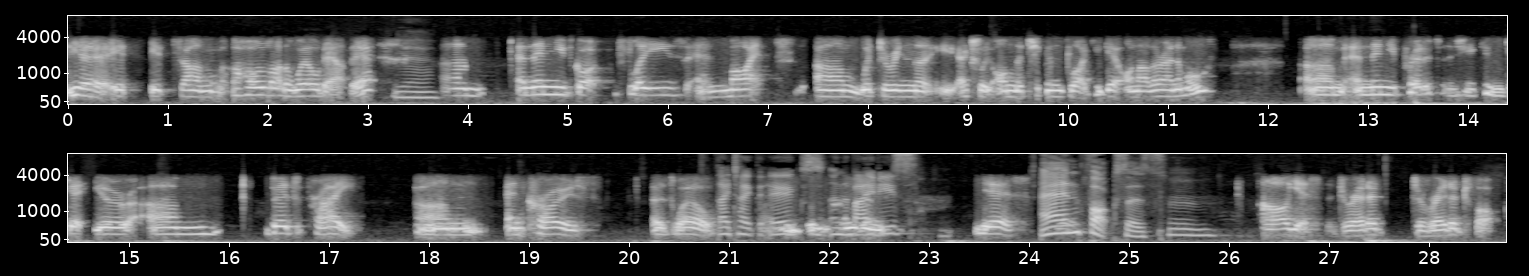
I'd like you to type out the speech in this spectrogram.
yeah, it, it's um, a whole lot of world out there. Yeah. Um, and then you've got fleas and mites, um, which are in the actually on the chickens like you get on other animals. Um, and then your predators, you can get your um, birds of prey um, and crows as well. They take the eggs and the babies. Yes. and foxes. Oh, yes, the dreaded, dreaded fox.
